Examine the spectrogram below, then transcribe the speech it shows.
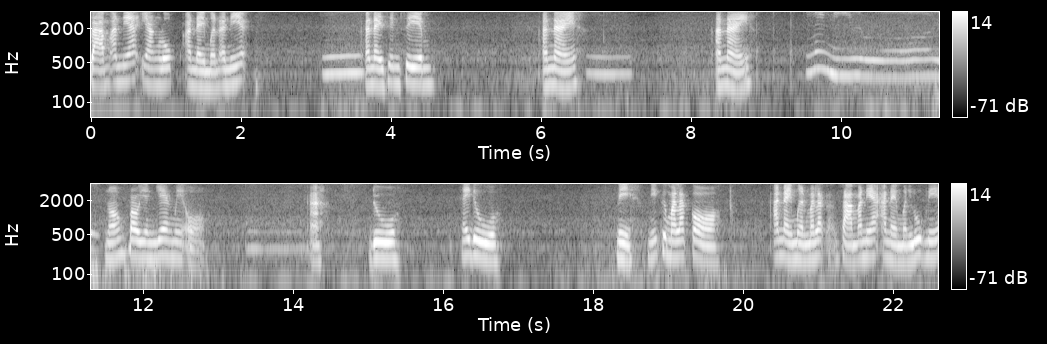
สามอันเนี้ยยางลบอันไหนเหมือนอันนี้ อืมอันไหนเซมเซมอันไหน อืมอันไหน ไม่มีเลยน้องเปายังแยกไม่ออก อืมอะ ดูให้ดู นี่ นี่คือมะละกอ อันไหนเหมือนมะละสามอันเนี้ย อันไหนเหมือนรูปนี้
